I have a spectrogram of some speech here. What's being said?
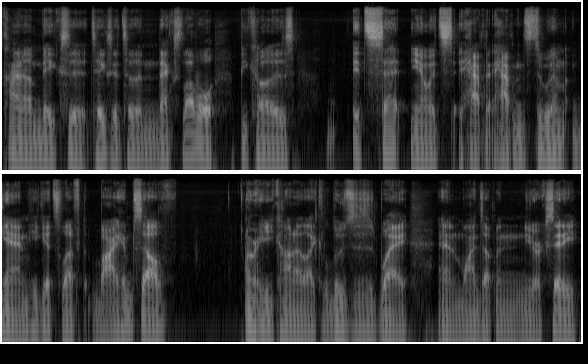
kind of makes it takes it to the next level because it's set. You know, it's it happen, happens to him again. He gets left by himself or he kind of like loses his way and winds up in New York City.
